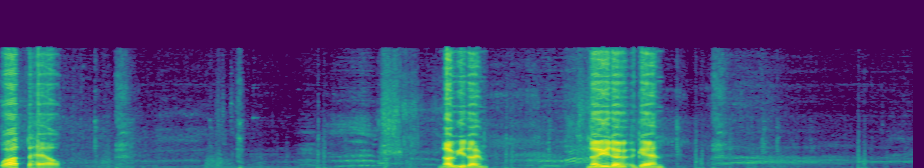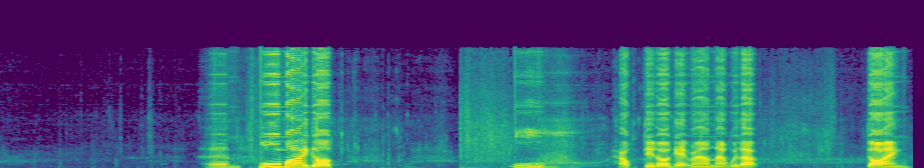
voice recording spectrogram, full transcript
What the hell? No you don't. No you don't again. Um, oh my god! Ooh, how did I get around that without dying?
